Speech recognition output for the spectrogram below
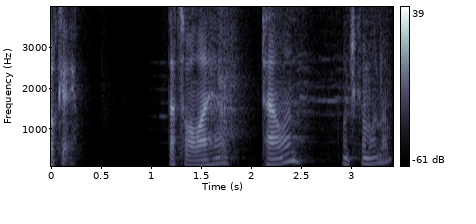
Okay. That's all I have. Talon, why don't you come on up?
